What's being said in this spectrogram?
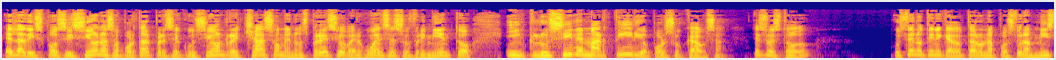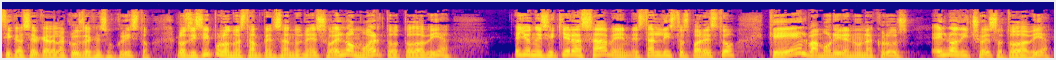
Es la disposición a soportar persecución, rechazo, menosprecio, vergüenza, sufrimiento, inclusive martirio por su causa. Eso es todo. Usted no tiene que adoptar una postura mística acerca de la cruz de Jesucristo. Los discípulos no están pensando en eso. Él no ha muerto todavía. Ellos ni siquiera saben, están listos para esto, que Él va a morir en una cruz. Él no ha dicho eso todavía.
